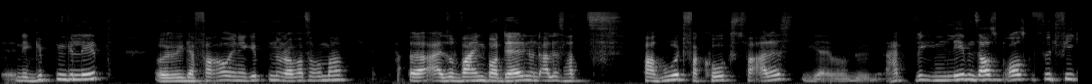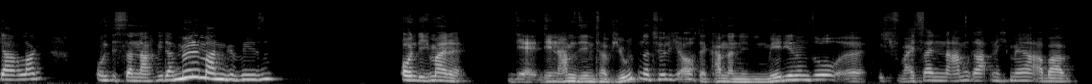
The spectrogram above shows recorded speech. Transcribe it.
in Ägypten gelebt, oder wie der Pharao in Ägypten oder was auch immer. Äh, also war in Bordellen und alles, hat verhurt, verkokst, für alles. Hat wirklich ein Leben saus rausgeführt, vier Jahre lang und ist danach wieder Müllmann gewesen. Und ich meine, der, den haben sie interviewt natürlich auch, der kam dann in den Medien und so. Äh, ich weiß seinen Namen gerade nicht mehr, aber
